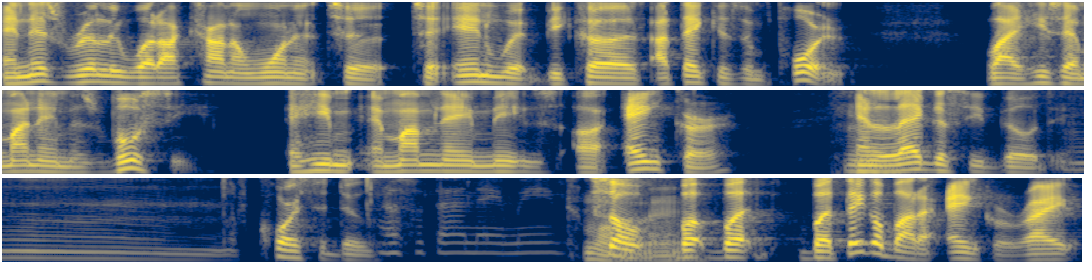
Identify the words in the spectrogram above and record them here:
and this really what I kind of wanted to to end with because I think it's important. Like he said, my name is Vusi, and he and my name means uh, anchor and legacy building. Mm, of course it do. That's what that name means. Come so, on, man. but but but think about an anchor, right?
